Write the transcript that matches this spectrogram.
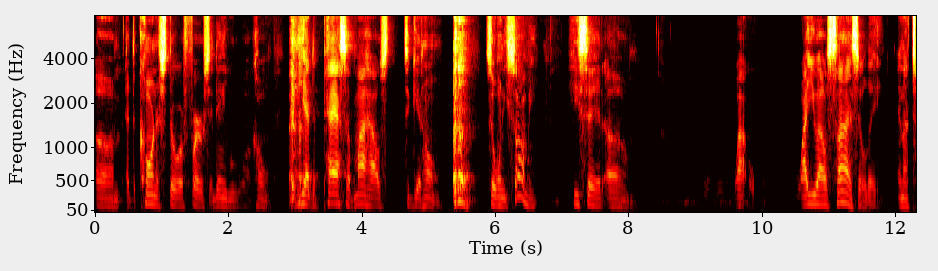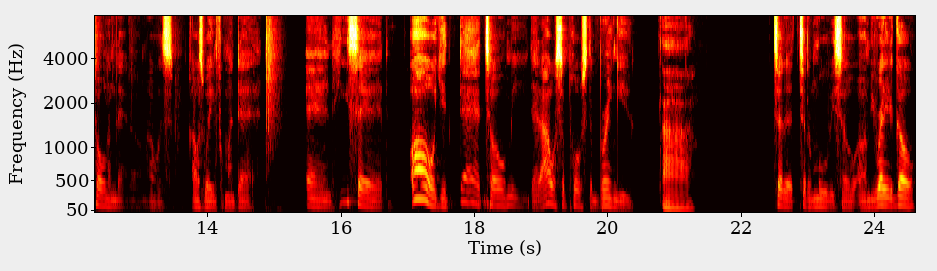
um, at the corner store first, and then he would walk home. He had to pass up my house to get home. so when he saw me, he said, um, "Why, why you outside so late?" And I told him that um, I was I was waiting for my dad, and he said, "Oh, your dad told me that I was supposed to bring you." Ah, to the to the movie. So um, you ready to go?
